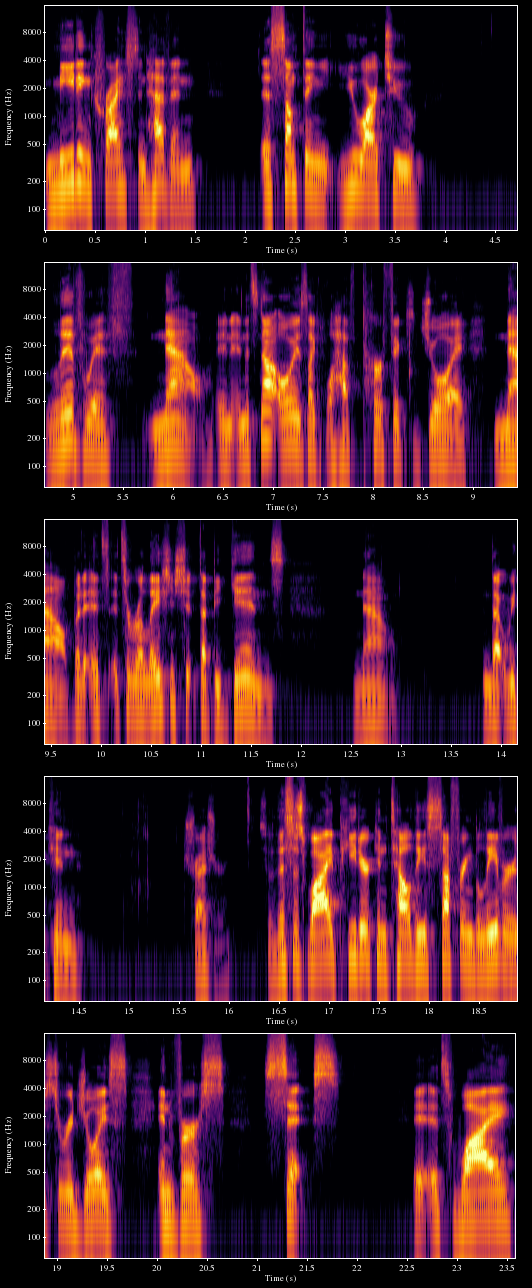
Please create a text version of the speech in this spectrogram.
meeting Christ in heaven is something you are to live with now. And, and it's not always like we'll have perfect joy now, but it's, it's a relationship that begins now and that we can treasure. So, this is why Peter can tell these suffering believers to rejoice in verse 6. It's why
